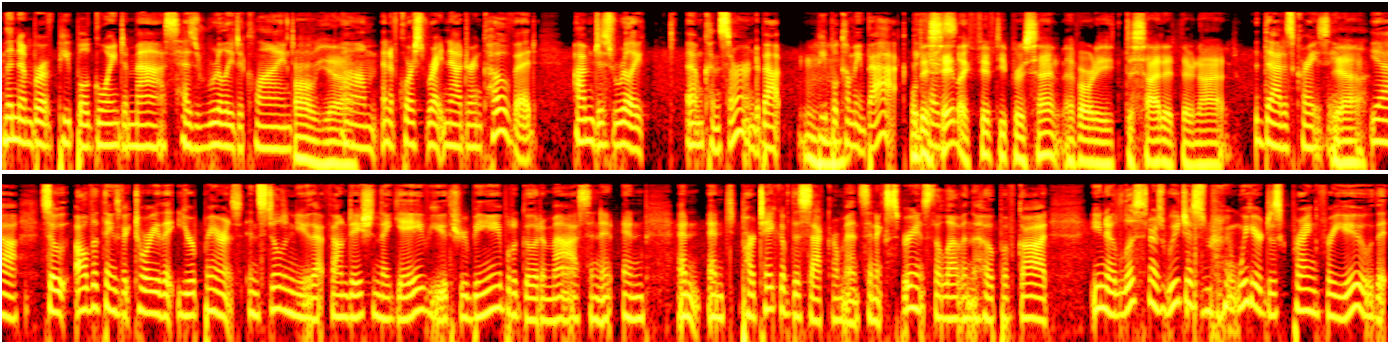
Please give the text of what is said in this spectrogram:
the number of people going to mass has really declined. Oh, yeah. Um, and of course, right now during COVID, I'm just really am concerned about Mhm. people coming back. well, they say like 50% have already decided they're not That is crazy. Yeah. Yeah. So all the things, Victoria, that your parents instilled in you, that foundation they gave you through being able to go to mass and and and and partake of the sacraments and experience the love and the hope of God. You know, listeners, we just we are just praying for you that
